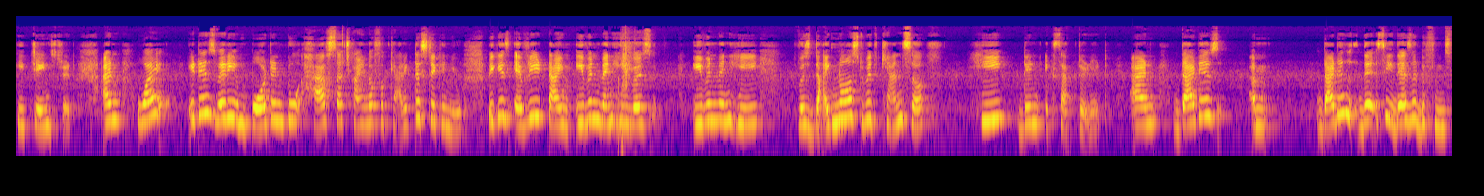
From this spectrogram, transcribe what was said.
he changed it. And why it is very important to have such kind of a characteristic in you because every time even when he was even when he was diagnosed with cancer he didn't accepted it. And that is um, that is there see there's a difference.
